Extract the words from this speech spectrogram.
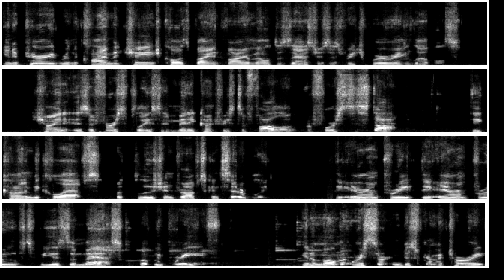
In a period when the climate change caused by environmental disasters has reached worrying levels, China is the first place in many countries to follow or forced to stop. The economy collapsed, but pollution drops considerably. The air, the air improves, we use the mask, but we breathe. In a moment where certain discriminatory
